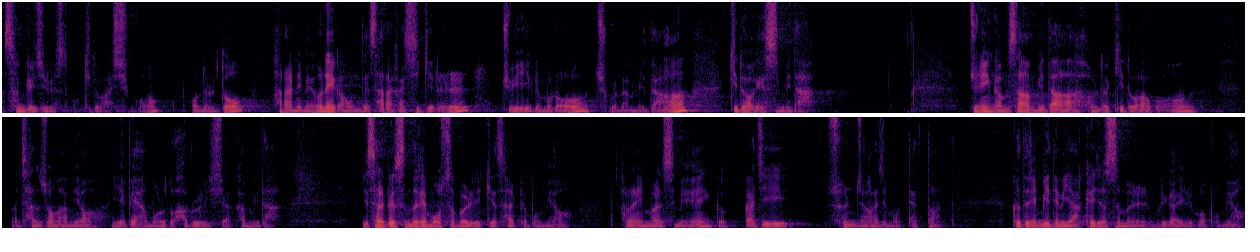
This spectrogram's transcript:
선교지 위해서도 기도하시고 오늘도 하나님의 은혜 가운데 살아가시기를 주의 이름으로 축원합니다. 기도하겠습니다. 주님 감사합니다. 오늘도 기도하고 찬송하며 예배함으로도 하루를 시작합니다. 이스라엘 백성들의 모습을 이렇게 살펴보며 하나님 말씀에 끝까지 순종하지 못했던 그들의 믿음이 약해졌음을 우리가 읽어보며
